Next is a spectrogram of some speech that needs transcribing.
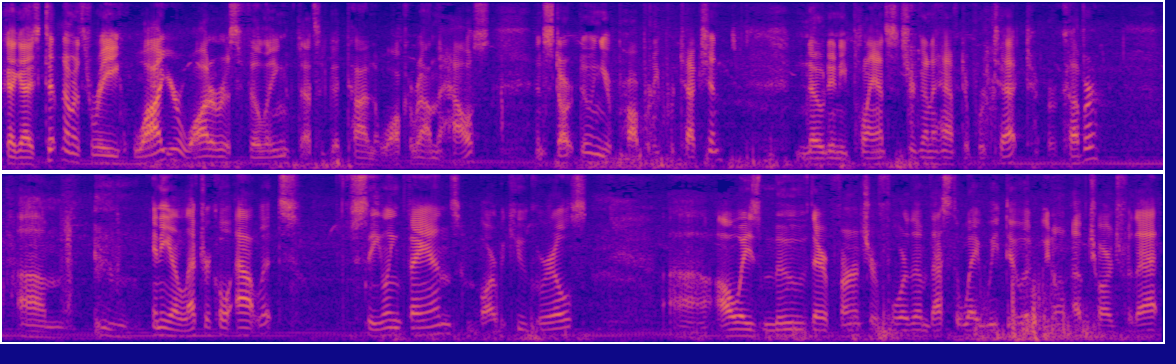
Okay guys, tip number three, while your water is filling, that's a good time to walk around the house and start doing your property protection. Note any plants that you're gonna have to protect or cover. Um, any electrical outlets, ceiling fans, barbecue grills, uh, always move their furniture for them. That's the way we do it. We don't upcharge for that.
